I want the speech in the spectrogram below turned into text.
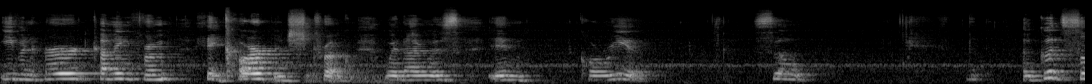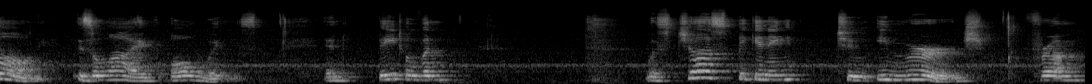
even heard coming from a garbage truck when I was in Korea. So, a good song is alive always. And Beethoven was just beginning to emerge from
